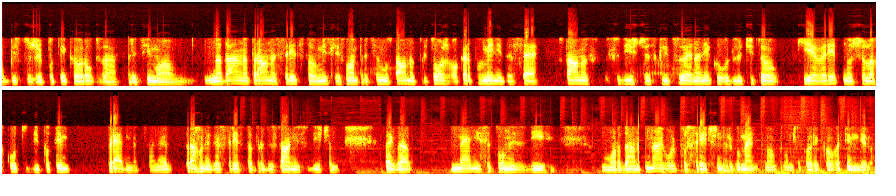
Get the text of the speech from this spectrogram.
v bistvu že potekal rok za recimo nadaljna pravna sredstva, v mislih imam predvsem ustavno pritožbo, kar pomeni, da se ustavno sodišče sklicuje na neko odločitev, ki je verjetno še lahko tudi potem predmet ne, pravnega sredstva pred ustavnim sodiščem. Tako da meni se to ne zdi morda najbolj posrečen argument, no, bom tako rekel, v tem delu.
